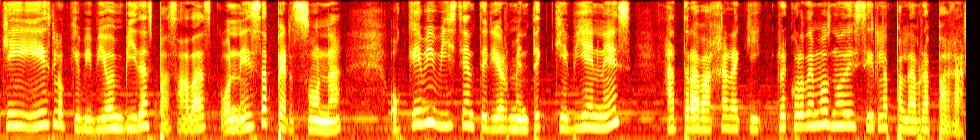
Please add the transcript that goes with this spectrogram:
qué es lo que vivió en vidas pasadas con esa persona o qué viviste anteriormente que vienes a trabajar aquí. Recordemos no decir la palabra pagar.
